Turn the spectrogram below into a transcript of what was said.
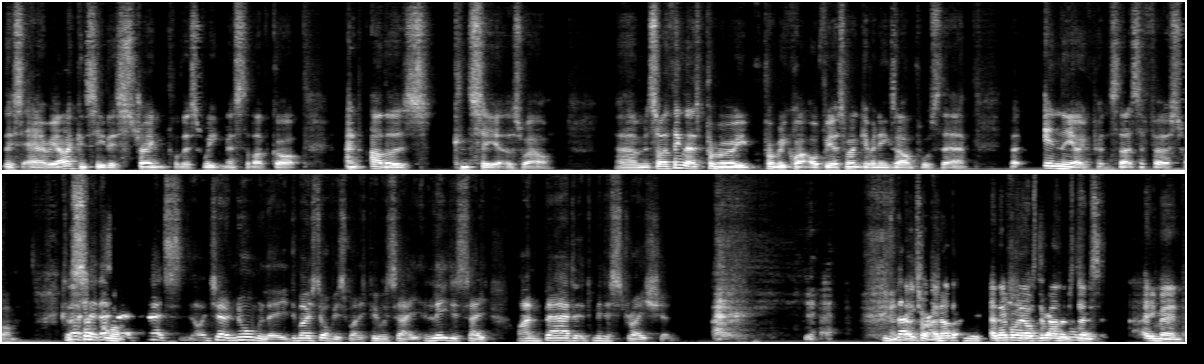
this area. I can see this strength or this weakness that I've got, and others can see it as well. Um, so I think that's probably probably quite obvious. I won't give any examples there, but in the open. So that's the first one. Can I say that, one, that's, that's you know, normally the most obvious one is people say and leaders say I'm bad at administration. yeah, that's right. And, other, and everyone else around them says Amen.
